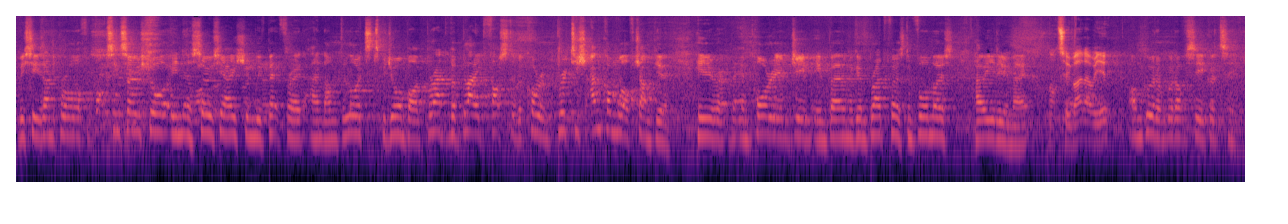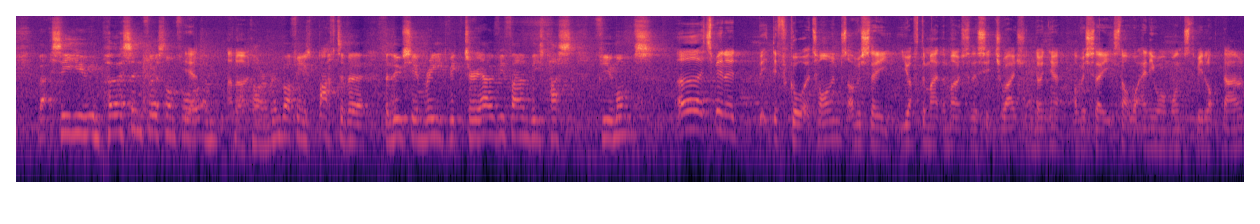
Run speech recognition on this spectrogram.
This is Andi for Boxing Social in association with Betfred, and I'm delighted to be joined by Brad the Blade Foster, the current British and Commonwealth champion here at the Emporium Gym in Birmingham. Brad, first and foremost, how are you doing, mate? Not too bad, how are you? I'm good, I'm good. Obviously, good to see you in person. First time for, Yeah, um, I know. I can't remember, I think it was after the, the Lucien Reid victory. How have you found these past few months? Uh, it's been a bit difficult at times. Obviously, you have to make the most of the situation, don't you? Obviously, it's not what anyone wants to be locked down.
